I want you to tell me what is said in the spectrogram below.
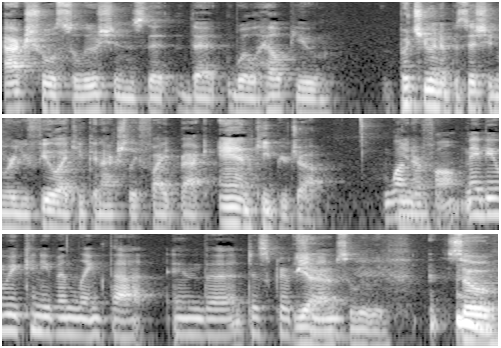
actual solutions that that will help you put you in a position where you feel like you can actually fight back and keep your job Wonderful. Maybe we can even link that in the description. yeah, absolutely. So,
